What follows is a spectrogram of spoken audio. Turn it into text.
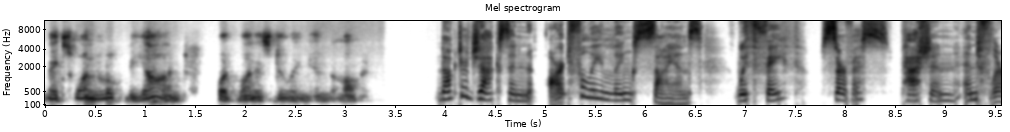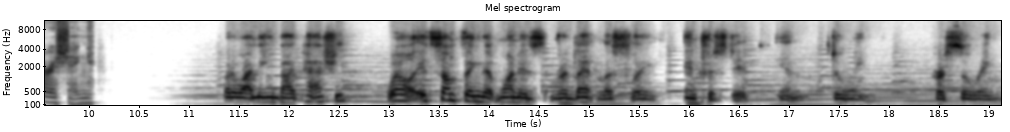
makes one look beyond what one is doing in the moment. Dr. Jackson artfully links science with faith, service, passion, and flourishing. What do I mean by passion? Well, it's something that one is relentlessly interested in doing, pursuing,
